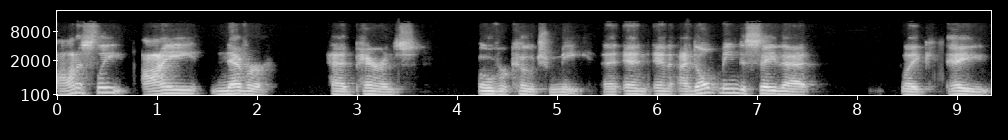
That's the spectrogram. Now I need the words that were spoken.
honestly, I never had parents overcoach me. And, and and I don't mean to say that like, hey,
